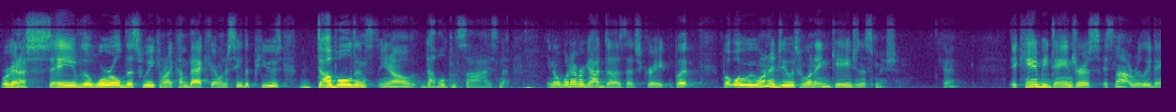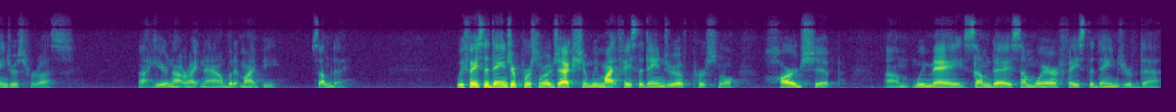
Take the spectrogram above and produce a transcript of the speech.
we're going to save the world this week. And when I come back here, I want to see the pews doubled in you know doubled in size. You know whatever God does, that's great. But but what we want to do is we want to engage in this mission. Okay? It can be dangerous. It's not really dangerous for us. Not here, not right now, but it might be someday. We face the danger of personal rejection. We might face the danger of personal hardship. Um, we may someday, somewhere, face the danger of death.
